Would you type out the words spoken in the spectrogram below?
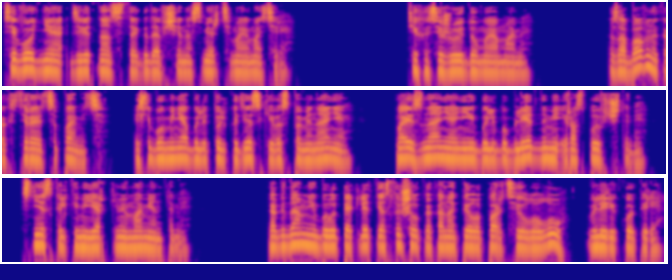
Сегодня девятнадцатая годовщина смерти моей матери. Тихо сижу и думаю о маме. Забавно, как стирается память. Если бы у меня были только детские воспоминания, мои знания о ней были бы бледными и расплывчатыми, с несколькими яркими моментами. Когда мне было пять лет, я слышал, как она пела партию «Лулу» в лирикопере.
